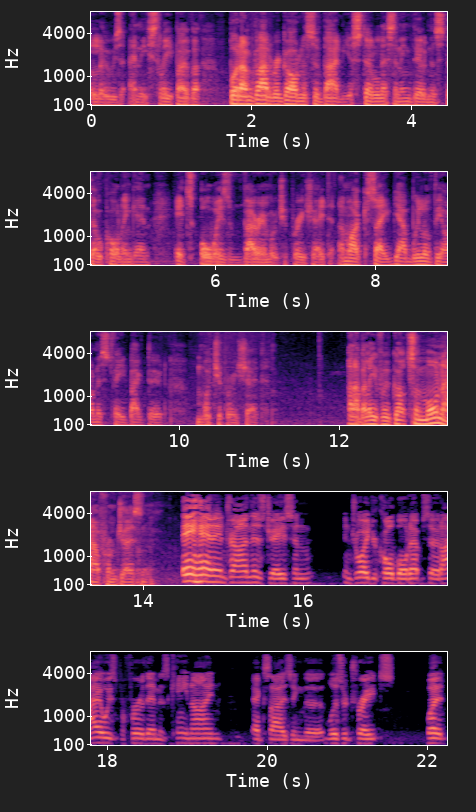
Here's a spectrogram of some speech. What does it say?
lose any sleep over. But I'm glad, regardless of that, you're still listening, dude, and still calling in. It's always very much appreciated. And like I say, yeah, we love the honest feedback, dude. Much appreciated. And I believe we've got some more now from Jason. Hey, Hannah and John, this is Jason. Enjoyed your Kobold episode. I always prefer them as canine, excising the lizard traits. But,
